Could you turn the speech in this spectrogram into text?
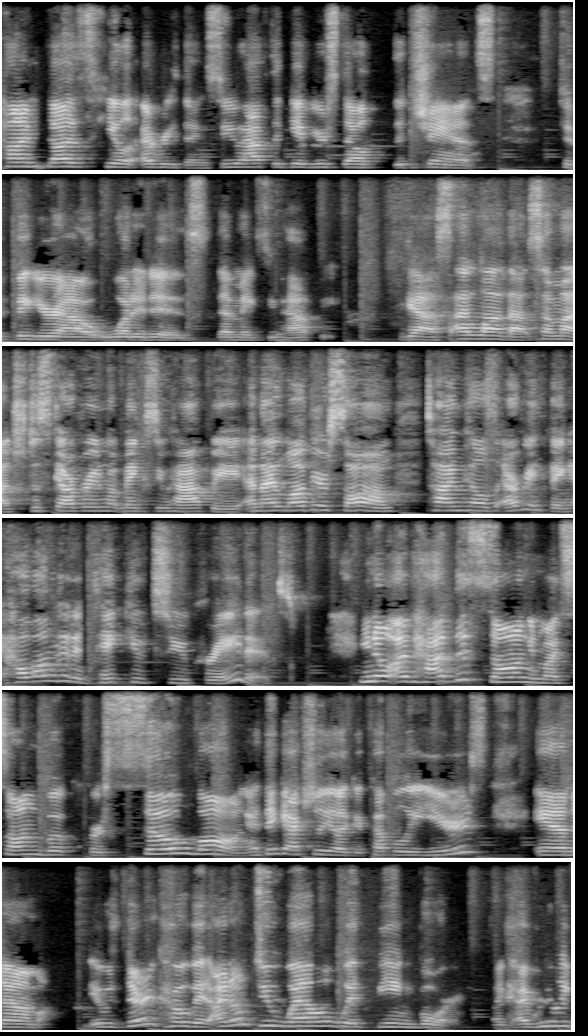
time does heal everything. So you have to give yourself the chance to figure out what it is that makes you happy. Yes, I love that so much. Discovering what makes you happy. And I love your song, Time Heals Everything. How long did it take you to create it? You know, I've had this song in my songbook for so long. I think actually like a couple of years. And um, it was during COVID. I don't do well with being bored. Like I really,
